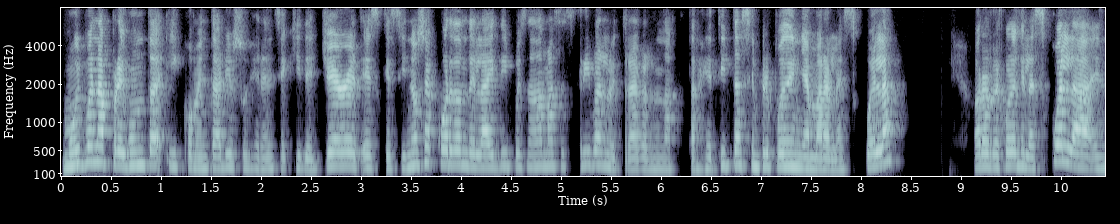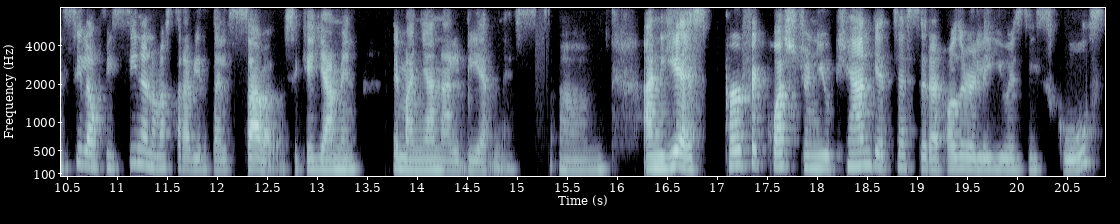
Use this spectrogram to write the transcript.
Muy buena pregunta y comentario, sugerencia aquí de Jared es que si no se acuerdan del ID, pues nada más escríbanlo y traigan una tarjetita. Siempre pueden llamar a la escuela. Ahora recuerden que la escuela en sí, la oficina, no va estar abierta el sábado, así que llamen de mañana al viernes. Um, and yes, perfect question. You can get tested at other LAUSD schools,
